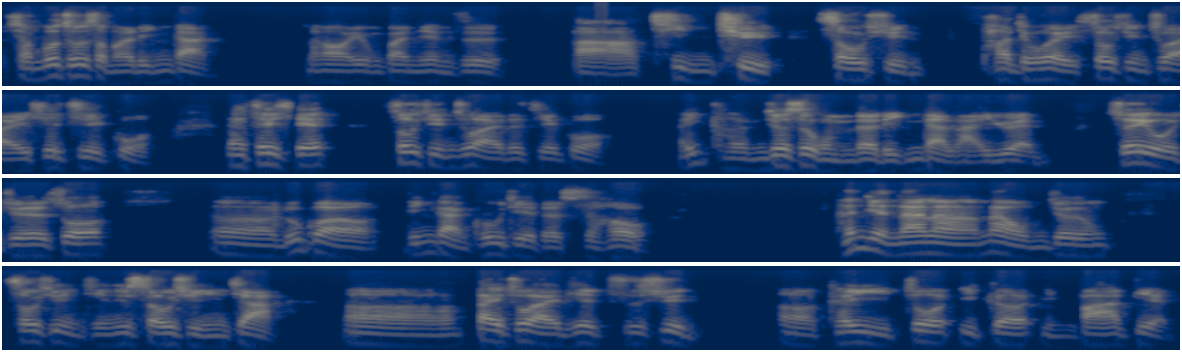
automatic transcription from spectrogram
想不出什么灵感，然后用关键字。把兴趣搜寻，它就会搜寻出来一些结果。那这些搜寻出来的结果，哎，可能就是我们的灵感来源。所以我觉得说，呃，如果灵感枯竭的时候，很简单啦，那我们就用搜寻引擎去搜寻一下，呃，带出来一些资讯，呃，可以做一个引发点。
